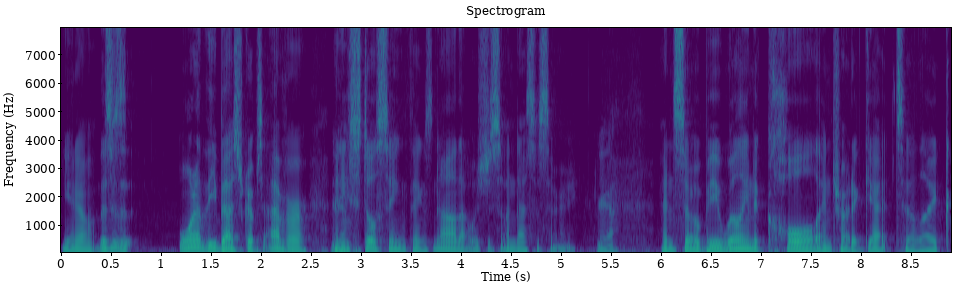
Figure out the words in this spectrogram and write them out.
You know, this is one of the best scripts ever, and Yeah. he's still seeing things. No, that was just unnecessary. Yeah. And so, be willing to cull and try to get to like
